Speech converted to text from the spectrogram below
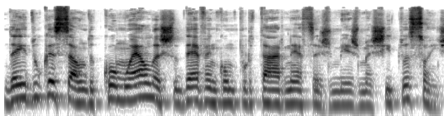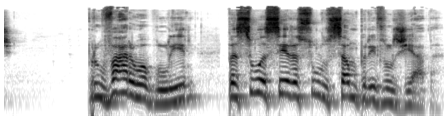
da educação de como elas se devem comportar nessas mesmas situações. Provar ou abolir passou a ser a solução privilegiada.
